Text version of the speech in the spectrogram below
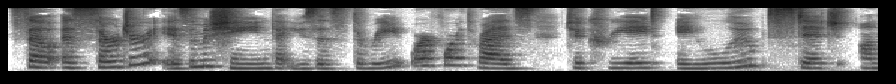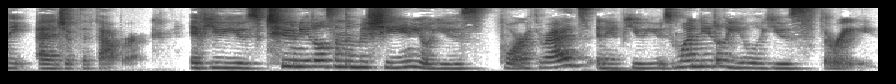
So a serger is a machine that uses three or four threads to create a looped stitch on the edge of the fabric. If you use two needles in the machine, you'll use four threads, and if you use one needle, you will use three.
